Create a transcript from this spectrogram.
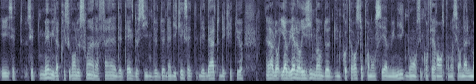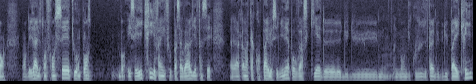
Et c'est même, il a pris souvent le soin à la fin des textes d'indiquer que les dates d'écriture. Alors, il y avait à l'origine d'une conférence qu'il a prononcée à Munich. Bon, c'est une conférence prononcée en allemand. Bon, déjà, elle est en français, tout, on pense bon, et c'est écrit, enfin, il faut pas savoir lire. Enfin, c'est, euh, on a qu'à comparer le séminaire pour voir ce qui est de, du, bon, du, coup, enfin, du, pas écrit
